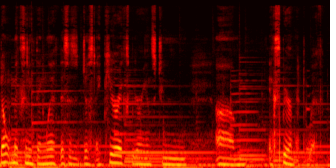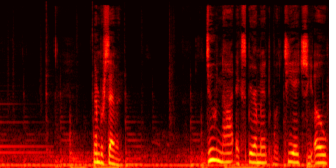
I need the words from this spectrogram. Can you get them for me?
don't mix anything with. This is just a pure experience to um, experiment with. Number seven, do not experiment with THCO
